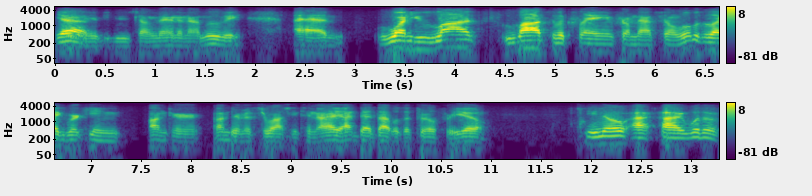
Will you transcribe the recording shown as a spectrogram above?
Yeah. Debuts young man in that movie, and won you lots lots of acclaim from that film. What was it like working under under Mr. Washington? I, I bet that was a thrill for you. You know, I I would have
